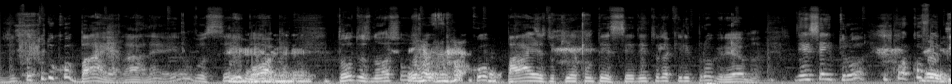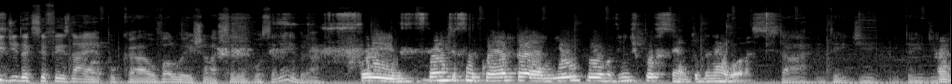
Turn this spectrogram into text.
A gente foi tudo cobaia lá, né? Eu, você e Bob. Todos nós somos Exato. cobaias do que ia acontecer dentro daquele programa. E aí você entrou. E qual, qual foi a Isso. pedida que você fez na época, o valuation lá que você levou? Você lembra? Foi 150 mil por 20% do negócio. Tá, entendi, entendi. Ah.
